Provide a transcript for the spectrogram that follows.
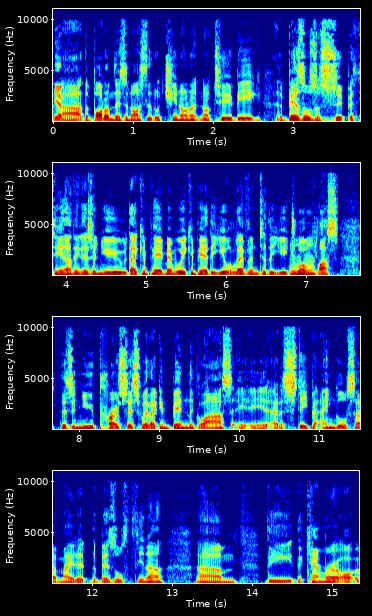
Yep. Uh, the bottom there's a nice little chin on it, not too big. The bezels are super thin. I think there's a new they compared. Remember we compared the U11 to the U12 Mm-hmm. Plus. There's a new process where they can bend the glass at a steeper angle, so it made it the bezels thinner. Um, the the camera uh,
